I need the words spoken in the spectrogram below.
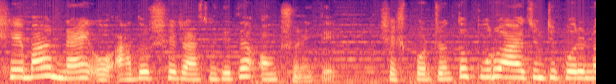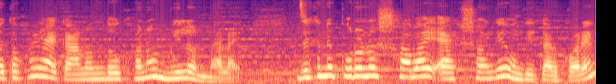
সেবা, ন্যায় ও আদর্শের রাজনীতিতে অংশ নিতে। শেষ পর্যন্ত পুরো আয়োজনটি পরিণত হয় এক আনন্দ ঘন মিলন মেলায়, যেখানে পুরনো সবাই একসঙ্গে অঙ্গীকার করেন।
